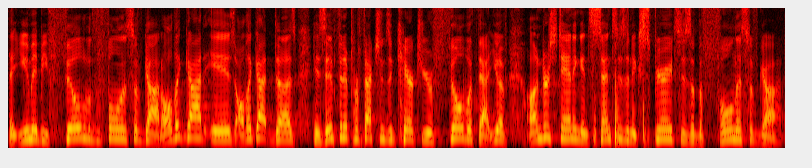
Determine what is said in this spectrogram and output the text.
That you may be filled with the fullness of God. All that God is, all that God does, His infinite perfections and character, you're filled with that. You have understanding and senses and experiences of the fullness of God.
